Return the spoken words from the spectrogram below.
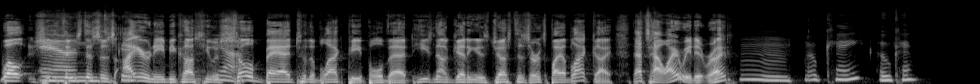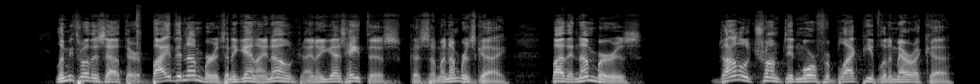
Well, she thinks this is irony because he was Yeah. so bad to the black people that he's now getting his just desserts by a black guy. That's how I read it, right? Hmm. Okay. Okay. Let me throw this out there. By the numbers, and again, I know, I know you guys hate this because I'm a numbers guy. By the numbers, Donald Trump did more for black people in America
